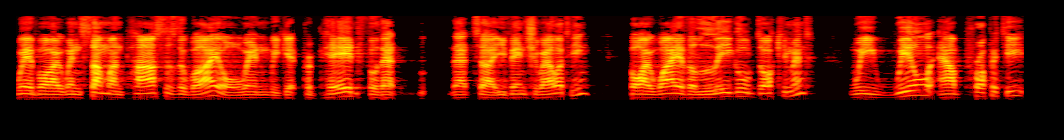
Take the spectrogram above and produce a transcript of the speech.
whereby when someone passes away or when we get prepared for that, that uh, eventuality, by way of a legal document, we will our property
